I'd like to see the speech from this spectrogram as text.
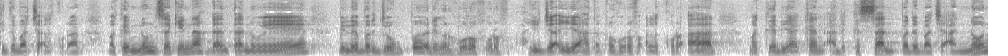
kita baca al-Quran. Maka nun sakinah dan tanwin bila berjumpa dengan huruf-huruf hijaiyah ataupun huruf al-Quran maka dia akan ada kesan pada bacaan nun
